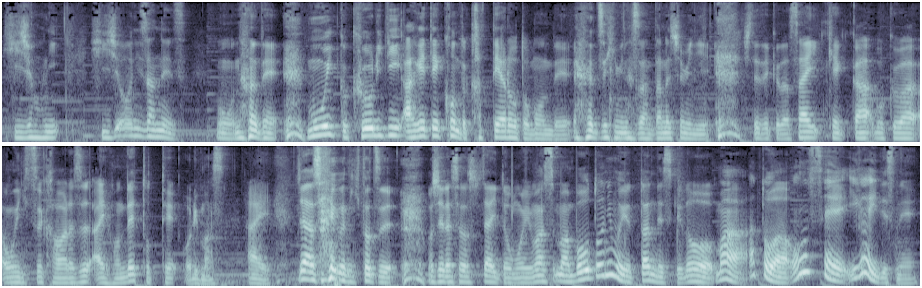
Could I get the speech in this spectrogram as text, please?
非常に非常に残念です。もうなのでもう一個クオリティ上げて今度買ってやろうと思うんで ぜひ皆さん楽しみにしててください。結果僕は音質変わらず iPhone で撮っております。はい。じゃあ最後に一つお知らせをしたいと思います。まあ冒頭にも言ったんですけどまああとは音声以外ですね。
